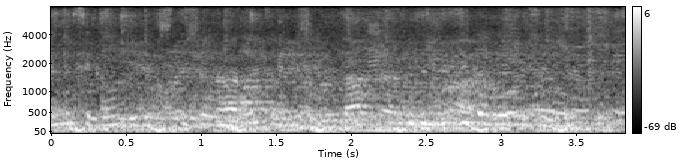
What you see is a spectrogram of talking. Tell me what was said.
Мені цікаво, що робите. Цікаво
